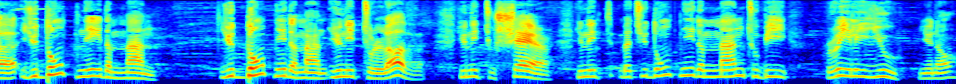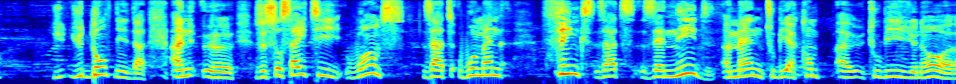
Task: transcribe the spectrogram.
uh, you don't need a man you don't need a man. You need to love. You need to share. You need to- but you don't need a man to be really you you know? You, you don't need that. And uh, the society wants that women thinks that they need a man to be accom- uh, to be you know uh,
